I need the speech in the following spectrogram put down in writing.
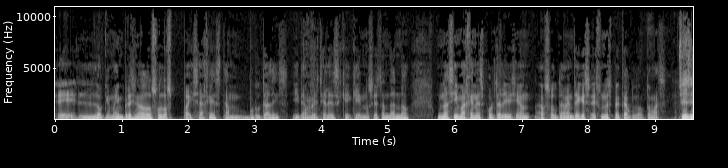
eh, lo que me ha impresionado son los paisajes tan brutales y tan bestiales que, que nos están dando unas imágenes por televisión absolutamente que es, es un espectáculo, Tomás. Sí, sí,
